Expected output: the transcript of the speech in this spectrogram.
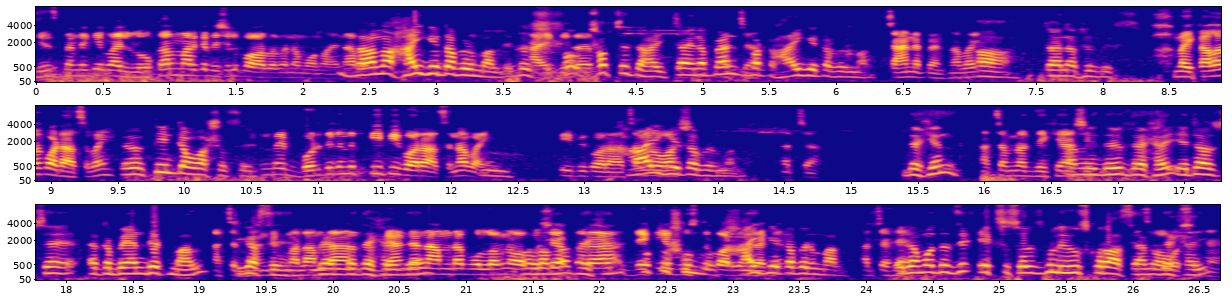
জিন্স প্যান্টটা কি ভাই লোকাল মার্কেট পাওয়া যাবে না মনে হয় না? না না হাই গেট আপের মাল। এটা। সবচেয়ে high China pant. But high get আপের মাল। চায়না প্যান্ট না ভাই? হ্যাঁ চাইনা ফেব্রিক্স ভাই কালার কটা আছে ভাই? এর তিনটা ওয়াশ আছে। ভাই বডিতে কিন্তু পিপি করা আছে না ভাই? পিপি করা আছে হাই মাল। আচ্ছা। দেখেন? আচ্ছা আমরা দেখে আসি। আমি দেখাই। এটা হচ্ছে একটা ব্র্যান্ডেড মাল আচ্ছা ঠিক আছে? ব্র্যান্ডেড মাল। আমরা ব্র্যান্ডের নামটা বললাম না অবশ্যই আপনারা দেখলে বুঝতে পারবেন হাই দেখেন। মাল। আচ্ছা হ্যাঁ। এটার মধ্যে যে অ্যাকসেসরিজগুলো ইউজ করা আছে আমি আচ্ছা, দেখাই। হ্যাঁ।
